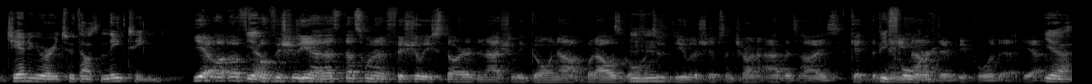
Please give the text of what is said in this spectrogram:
in January 2018. Yeah, o- Yeah. officially. Yeah, that's that's when I officially started and actually going out. But I was going Mm-hmm. to dealerships and trying to advertise, get the Before. name out there before that. Yeah. Yeah,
